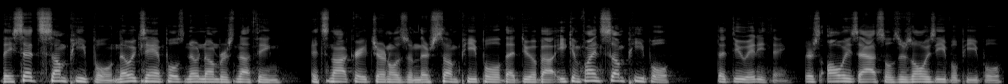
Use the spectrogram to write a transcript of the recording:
They said some people, no examples, no numbers, nothing. It's not great journalism. There's some people that do about you can find some people that do anything. There's always assholes. There's always evil people.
